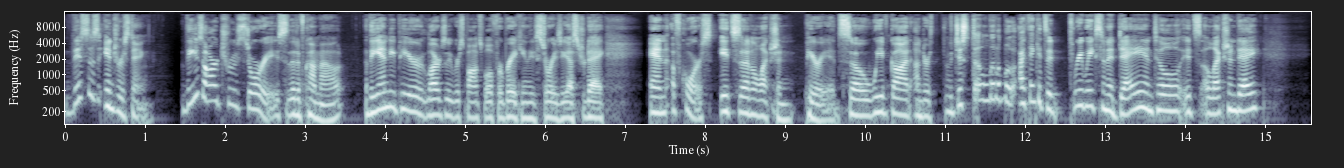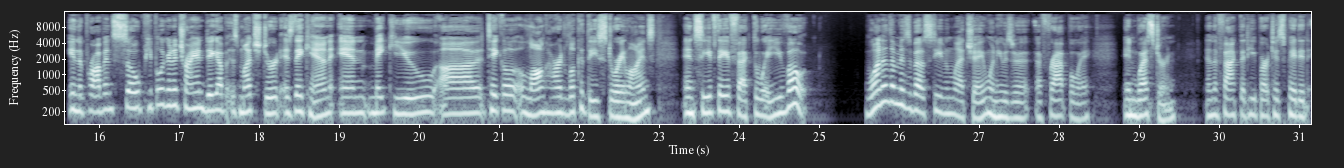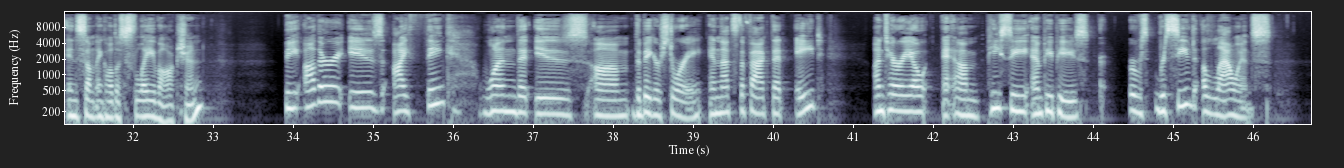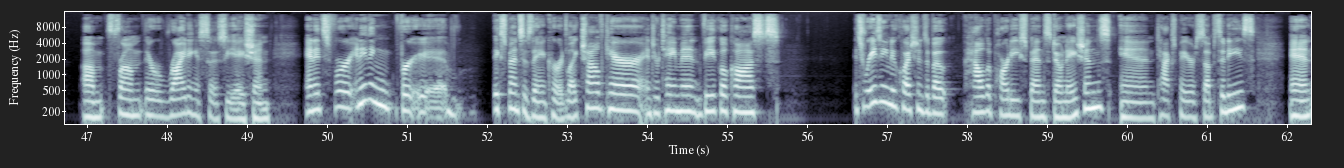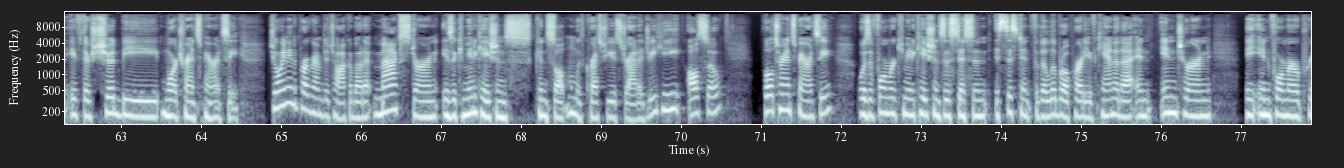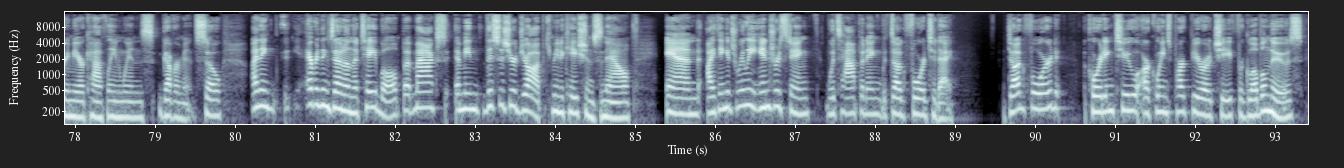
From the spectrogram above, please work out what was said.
this is interesting. These are true stories that have come out. The NDP are largely responsible for breaking these stories yesterday. And of course, it's an election period. So we've got under just a little bit, I think it's a three weeks and a day until it's election day in the province. So people are going to try and dig up as much dirt as they can and make you, uh, take a, a long, hard look at these storylines and see if they affect the way you vote. One of them is about Stephen Lecce when he was a, a frat boy in Western and the fact that he participated in something called a slave auction. The other is, I think, one that is um, the bigger story, and that's the fact that eight Ontario um, PC MPPs re- received allowance um, from their riding association, and it's for anything for uh, expenses they incurred, like childcare, entertainment, vehicle costs. It's raising new questions about how the party spends donations and taxpayer subsidies and if there should be more transparency. Joining the program to talk about it, Max Stern is a communications consultant with Crestview Strategy. He also Full transparency was a former communications assistant, assistant for the Liberal Party of Canada and intern in former Premier Kathleen Wynne's government. So I think everything's out on the table. But Max, I mean, this is your job, communications now. And I think it's really interesting what's happening with Doug Ford today. Doug Ford according to our Queen's Park Bureau Chief for Global News,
